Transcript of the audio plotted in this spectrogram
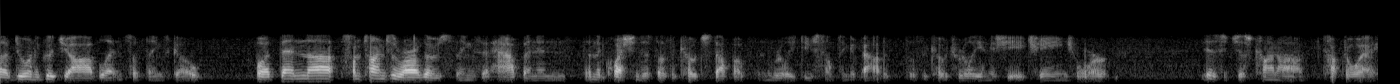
uh, doing a good job letting some things go. But then uh, sometimes there are those things that happen, and then the question is, does the coach step up and really do something about it? Does the coach really initiate change, or is it just kind of tucked away,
